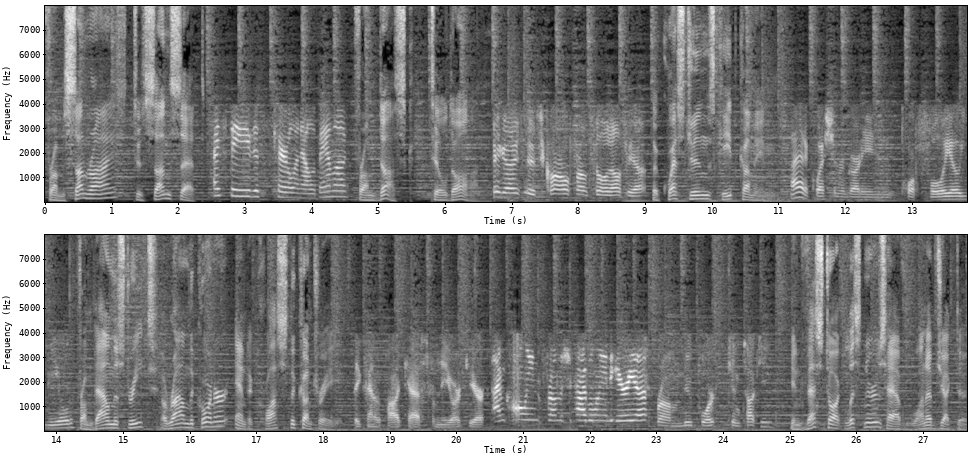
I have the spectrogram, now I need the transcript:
From sunrise to sunset. Hi, Steve. This is Carol in Alabama. From dusk till dawn. Hey, guys. It's Carl from Philadelphia. The questions keep coming. I had a question regarding portfolio yield. From down the street, around the corner, and across the country. Big fan of the podcast from New York here. I'm calling from the Chicagoland area. From Newport, Kentucky. Invest Talk listeners have one objective.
